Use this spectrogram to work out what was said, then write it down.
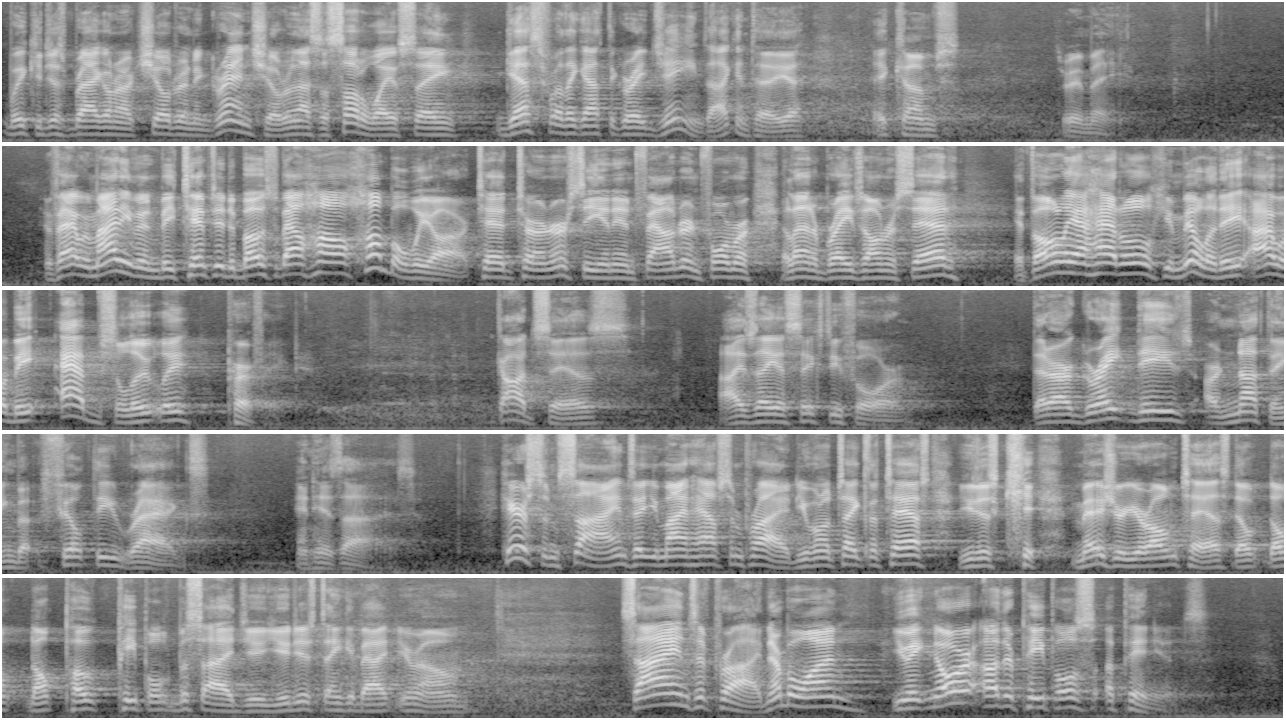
we could just brag on our children and grandchildren. That's a subtle way of saying, guess where they got the great genes? I can tell you, it comes through me. In fact, we might even be tempted to boast about how humble we are. Ted Turner, CNN founder and former Atlanta Braves owner, said, If only I had a little humility, I would be absolutely perfect. God says, Isaiah 64, that our great deeds are nothing but filthy rags in His eyes. Here's some signs that you might have some pride. You want to take the test? You just measure your own test. Don't, don't, don't poke people beside you. You just think about your own. Signs of pride. Number one, you ignore other people's opinions.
